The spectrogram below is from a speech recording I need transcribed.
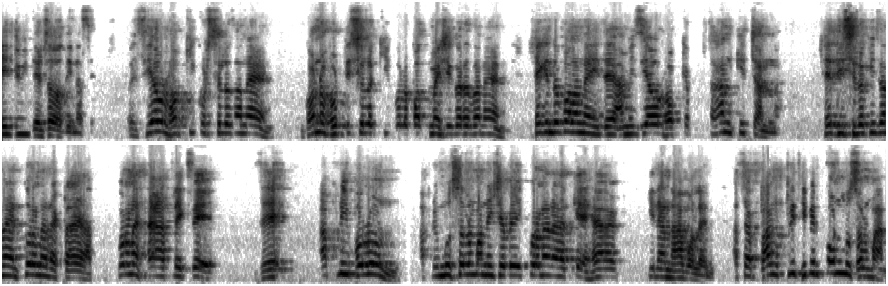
এই দুই দেশে অধীন আছে। জিয়াউল হক কি করছিল জানেন? গণভোট দিছিল কি বলে বদমাইশি করে জানেন? সে কিন্তু বলে নাই যে আমি জিয়াউল হককে চান কি চান না। সে দিছিল কি জানেন? কোরআনের একটা আয়াত। কোরআনের আয়াত লিখছে যে, আপনি বলুন, আপনি মুসলমান হিসেবে কোরআনের আয়াতকে হ্যাঁ কিনা না বলেন। আচ্ছা বাং পৃথিবীর কোন মুসলমান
